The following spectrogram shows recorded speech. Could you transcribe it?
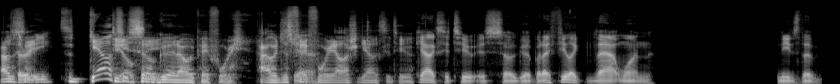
I was thirty. It's a Galaxy's so good. I would pay forty. I would just pay forty dollars for Galaxy Two. Galaxy Two is so good, but I feel like that one needs the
